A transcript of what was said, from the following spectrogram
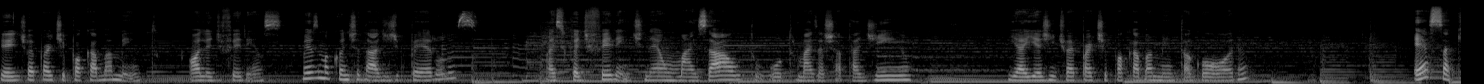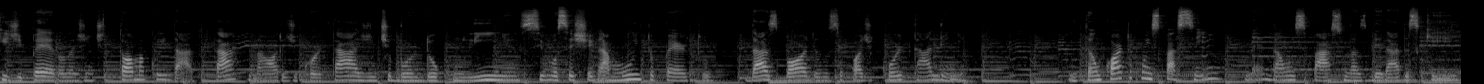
E a gente vai partir pro acabamento. Olha a diferença. Mesma quantidade de pérolas, mas fica diferente, né? Um mais alto, outro mais achatadinho. E aí a gente vai partir pro acabamento agora. Essa aqui de pérola, a gente toma cuidado, tá? Na hora de cortar, a gente bordou com linha. Se você chegar muito perto das bordas, você pode cortar a linha. Então, corta com um espacinho, né? Dá um espaço nas beiradas que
